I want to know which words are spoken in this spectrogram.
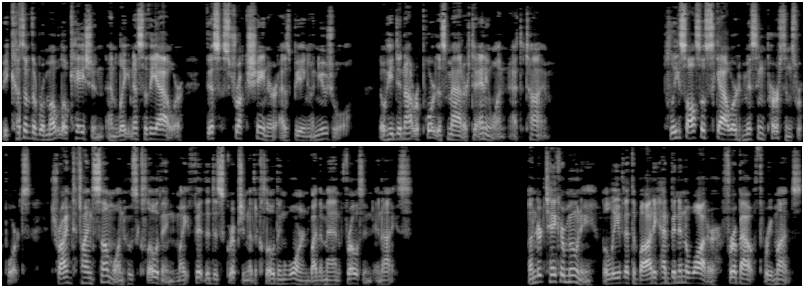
Because of the remote location and lateness of the hour, this struck Shaner as being unusual, though he did not report this matter to anyone at the time. Police also scoured missing persons reports, trying to find someone whose clothing might fit the description of the clothing worn by the man frozen in ice. Undertaker Mooney believed that the body had been in the water for about three months,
